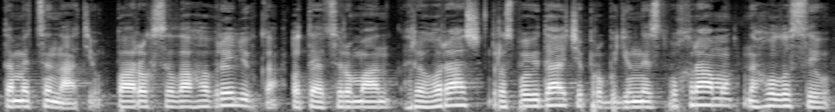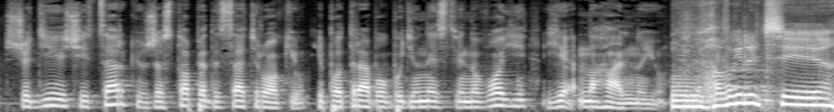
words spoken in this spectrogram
та меценатів. Парох села Гаврилівка, отець Роман Григораш, розповідаючи про будівництво храму, наголосив, що діючій церкві вже 150 років, і потреба в будівництві нової є нагальною. В Гаврилівці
